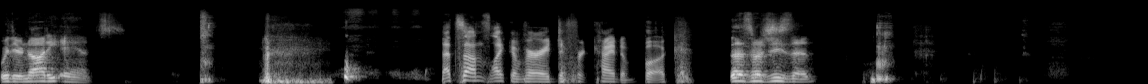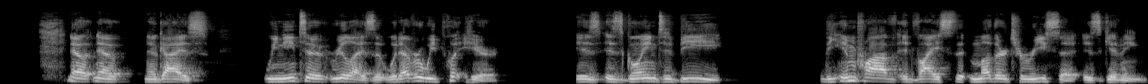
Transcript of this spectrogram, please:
with your naughty ants. That sounds like a very different kind of book. That's what she said. No, no, no, guys. We need to realize that whatever we put here is is going to be the improv advice that Mother Teresa is giving.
